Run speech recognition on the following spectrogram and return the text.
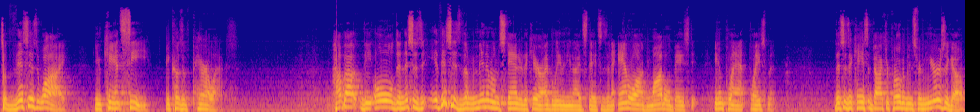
So this is why you can't see because of parallax. How about the old, and this is, this is the minimum standard of care, I believe, in the United States, is an analog model-based implant placement. This is a case of Dr. Progeman's from years ago,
